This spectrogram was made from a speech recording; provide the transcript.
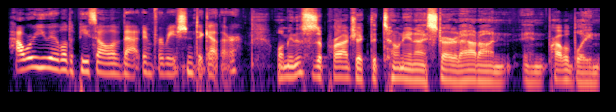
how were you able to piece all of that information together? Well, I mean, this is a project that Tony and I started out on in probably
